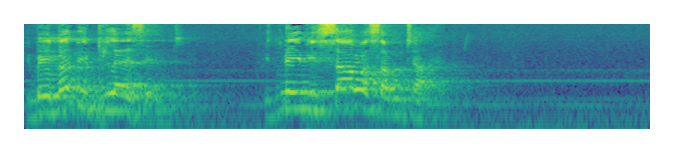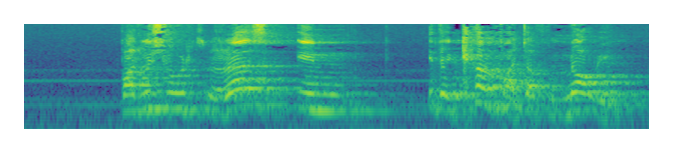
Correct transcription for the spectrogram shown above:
it may not be pleasant, it may be sour sometimes. But we should rest in, in the comfort of knowing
